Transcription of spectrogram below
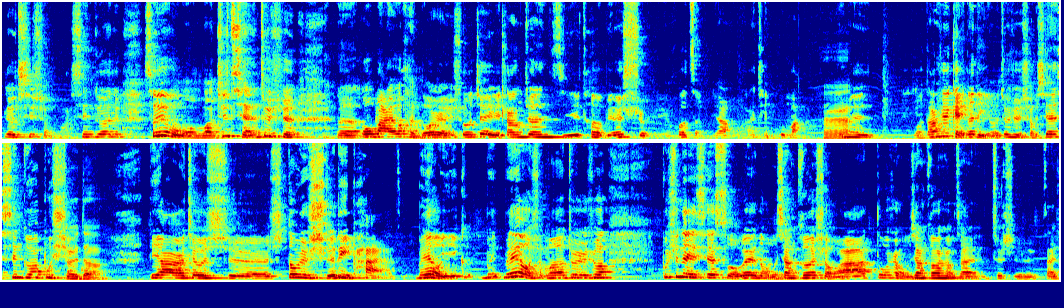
六七首嘛，新歌就，所以我我之前就是，呃，欧巴有很多人说这一张专辑特别水或怎么样，我还挺不满的，因哎，为我当时给的理由就是，首先新歌不少，对的，第二就是都是实力派，没有一个没没有什么就是说。不是那些所谓的偶像歌手啊，都是偶像歌手在就是在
